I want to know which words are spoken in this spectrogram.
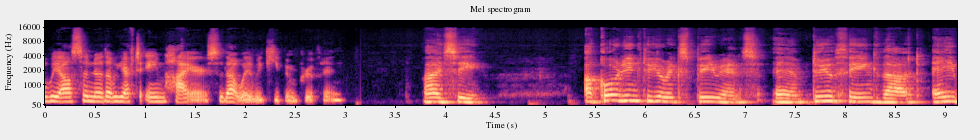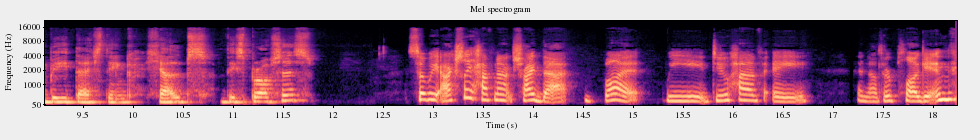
but we also know that we have to aim higher so that way we keep improving. I see. According to your experience, um, do you think that A B testing helps this process? So we actually have not tried that, but we do have a another plugin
